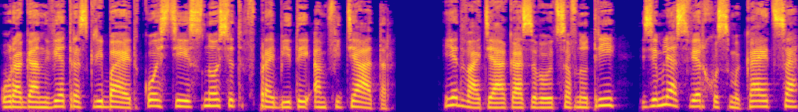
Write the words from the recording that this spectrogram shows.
Ураган ветра сгребает кости и сносит в пробитый амфитеатр. Едва те оказываются внутри, земля сверху смыкается,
